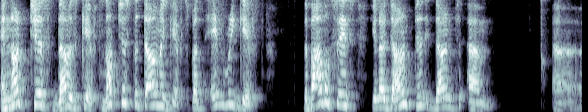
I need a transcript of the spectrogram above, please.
And not just those gifts, not just the Doma gifts, but every gift. The Bible says, you know, don't, don't, um, uh,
